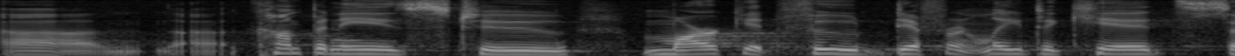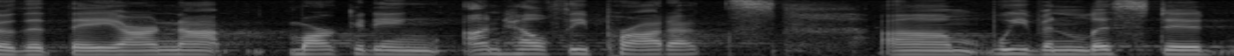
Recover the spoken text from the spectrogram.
uh, uh, companies to market food differently to kids so that they are not marketing unhealthy products. Um, we've enlisted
